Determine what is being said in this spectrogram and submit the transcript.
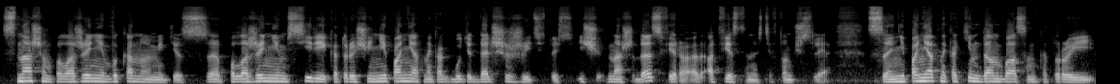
с нашим положением в экономике, с положением Сирии, которое еще непонятно, как будет дальше жить, то есть еще наша да, сфера ответственности в том числе, с непонятно каким Донбассом, который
